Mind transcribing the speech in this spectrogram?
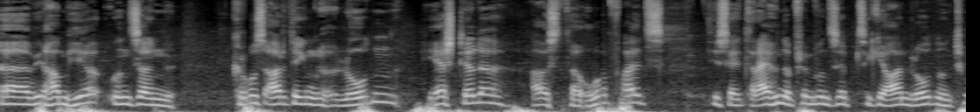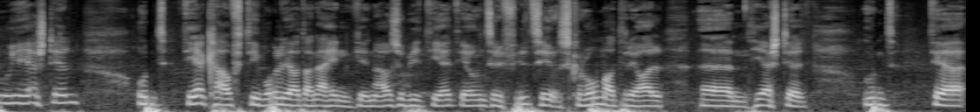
Äh, wir haben hier unseren großartigen Lodenhersteller aus der Oberpfalz, die seit 375 Jahren Loden und Tuche herstellen. Und der kauft die Wolle ja dann ein, genauso wie der, der unsere Filze, das Graumaterial ähm, herstellt. Und der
